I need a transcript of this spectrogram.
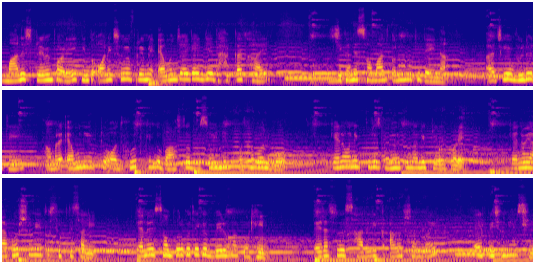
মানুষ প্রেমে পড়ে, কিন্তু অনেক সময় প্রেমে এমন জায়গায় গিয়ে ধাক্কা খায় যেখানে সমাজ অনুমতি দেয় না। আজকের ভিডিওতে আমরা এমনই একটি অদ্ভুত কিন্তু বাস্তব বিষয় নিয়ে কথা বলব, কেন অনেক পুরুষ বিবাহিত নারী প্রেমে পড়ে? কেন এই আকর্ষণ এত শক্তিশালী? কেন এই সম্পর্ক থেকে বের হওয়া কঠিন? এটা শুধু শারীরিক আকর্ষণ নয়, এর পেছনে আছে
